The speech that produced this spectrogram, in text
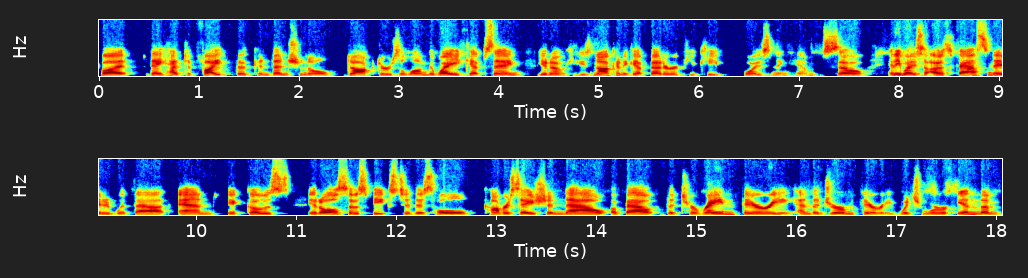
but they had to fight the conventional doctors along the way. He kept saying, you know, he's not going to get better if you keep poisoning him. So, anyway, so I was fascinated with that. And it goes, it also speaks to this whole conversation now about the terrain theory and the germ theory, which we're in the,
